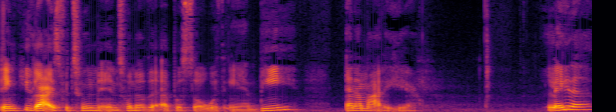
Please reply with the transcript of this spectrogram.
Thank you guys for tuning in to another episode with Ann B. And I'm out of here. Later.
